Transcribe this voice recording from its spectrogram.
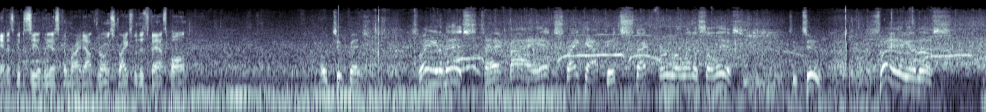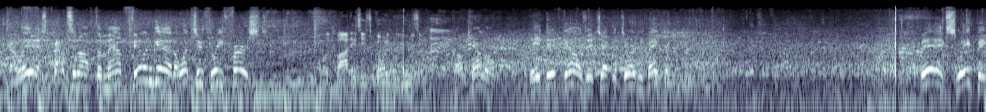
And it's good to see Elias come right out throwing strikes with his fastball. 0-2 pitch. Swing and a miss. Tag by X. Strikeout. Good start for Roenis Elias. 2-2. Swing and a miss. Elias bouncing off the mound. Feeling good. A 1-2-3 first. All those bodies, he's going to use them. Oh, count on. He did go as they check with Jordan Baker. Big sweeping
